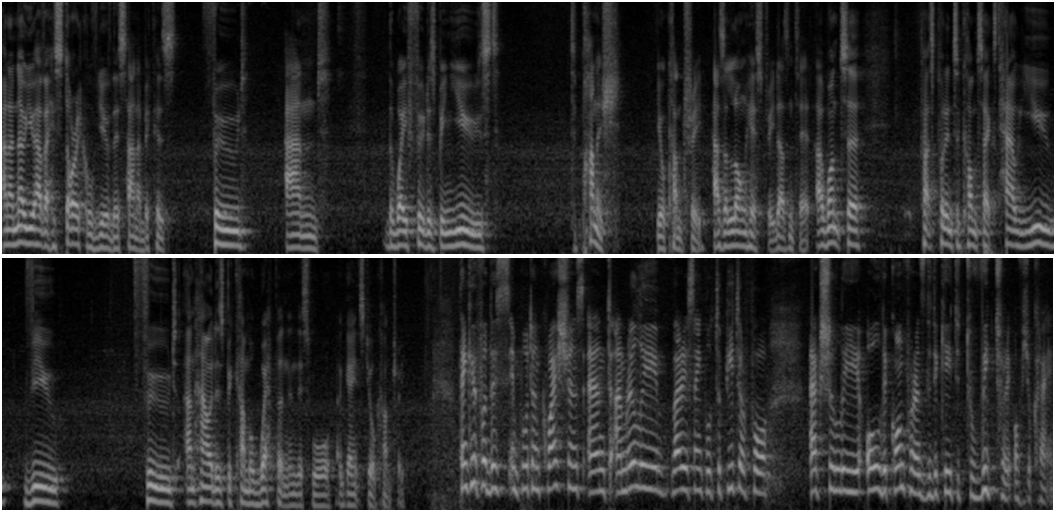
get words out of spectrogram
and I know you have a historical view of this, Hanna, because food and the way food has been used to punish your country has a long history, doesn't it? I want to perhaps put into context how you view food and how it has become a weapon in this war against your country. Thank you for these important questions, and I'm really very thankful to Peter for actually all the conference dedicated to victory of Ukraine.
